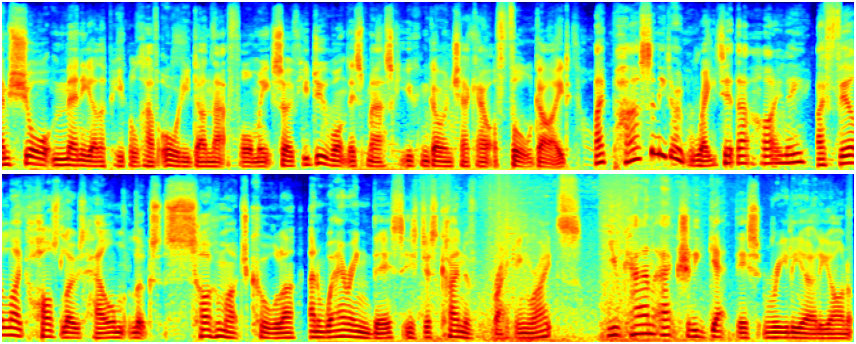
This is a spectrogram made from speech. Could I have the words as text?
I'm sure many other people have already done that for me, so if you do want this mask, you can go and check out a full guide. I personally don't rate it that highly. I feel like Hoslow's helm looks so much cooler, and wearing this is just kind of bragging rights. You can actually get this really early on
